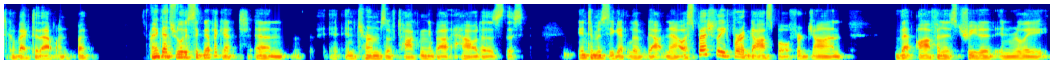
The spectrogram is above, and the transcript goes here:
to go back to that one but I think that's really significant and in terms of talking about how does this intimacy get lived out now, especially for a gospel for John that often is treated in really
